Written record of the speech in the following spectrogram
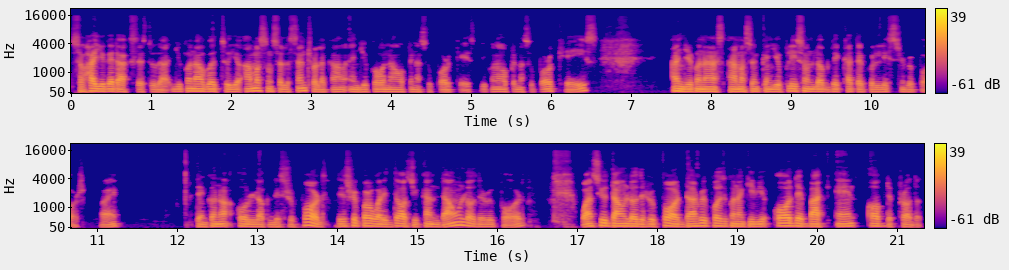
So how you get access to that? You're gonna go to your Amazon Seller Central account and you're gonna open a support case. You're gonna open a support case and you're gonna ask Amazon, can you please unlock the category listing report, right? Then gonna unlock this report. This report, what it does, you can download the report. Once you download the report, that report is gonna give you all the back end of the product.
